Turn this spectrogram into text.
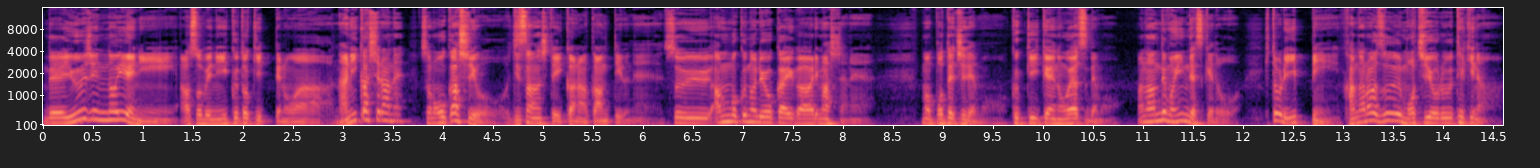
で、友人の家に遊びに行く時ってのは、何かしらね、そのお菓子を持参していかなあかんっていうね、そういう暗黙の了解がありましたね。まあ、ポテチでも、クッキー系のおやつでも、まあ、何でもいいんですけど、一人一品必ず持ち寄る的な。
